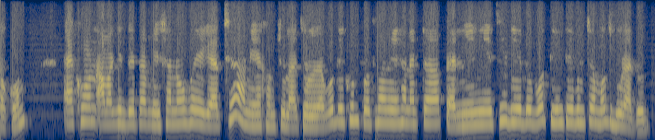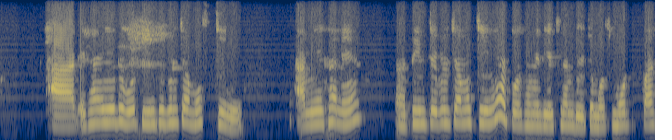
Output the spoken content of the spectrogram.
রকম। এখন আমার কিন্তু এটা মেশানো হয়ে গেছে, আমি এখন চুলায় চলে যাব। দেখুন, প্রথমে আমি এখানে একটা প্যান নিয়ে নিয়েছি, দিয়ে দেবো তিন টেবিল চামচ গুঁড়া দুধ। আর এখানে দিয়ে দেবো তিন টেবিল চামচ চিনি। আমি এখানে তিন টেবিল চামচ চিনি আর প্রথমে দিয়েছিলাম দুই চামচ মোট পাঁচ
